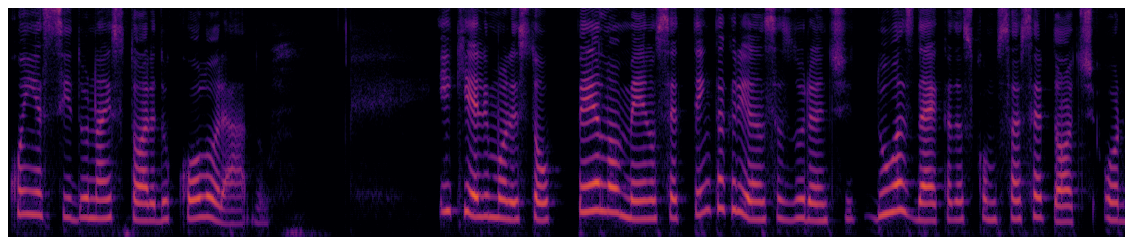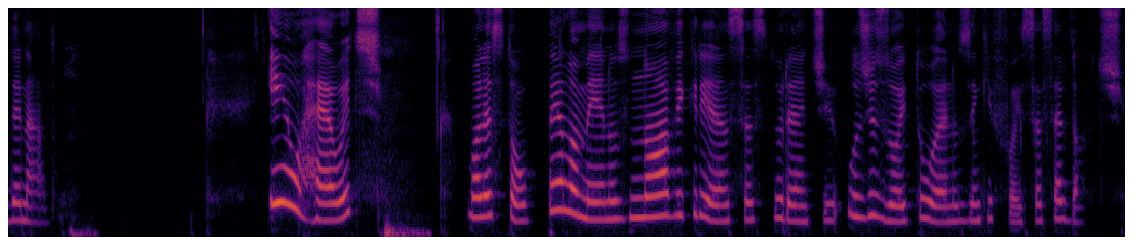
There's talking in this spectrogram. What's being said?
conhecido na história do Colorado. E que ele molestou pelo menos 70 crianças durante duas décadas como sacerdote ordenado. E o Hewitt molestou pelo menos nove crianças durante os 18 anos em que foi sacerdote.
